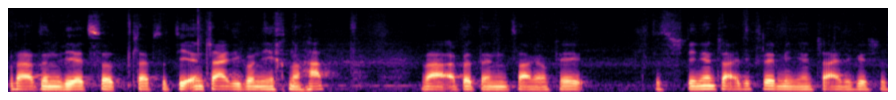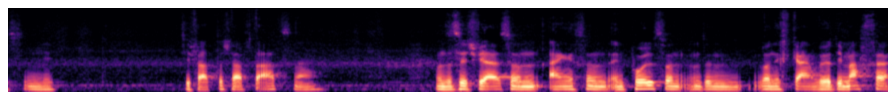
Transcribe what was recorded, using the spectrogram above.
wäre dann wie jetzt so, ich glaube, so die Entscheidung, die ich noch hätte, wäre eben dann sagen, okay, das ist deine Entscheidung, meine Entscheidung ist es nicht, die Vaterschaft anzunehmen. Und das ist wie auch so ein, eigentlich so ein Impuls, und, und ein, den ich gerne würde machen,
